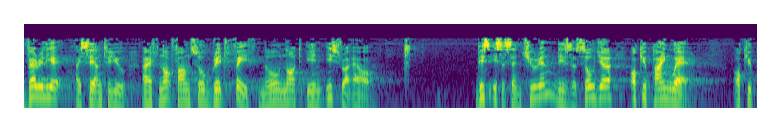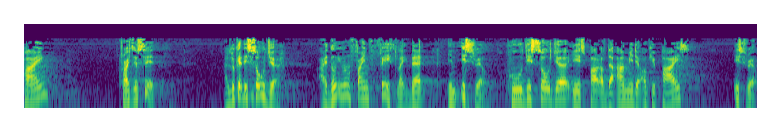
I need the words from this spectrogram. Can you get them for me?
Verily I say unto you, I have not found so great faith, no, not in Israel. This is a centurion, this is a soldier occupying where? Occupying, Christ said. I look at this soldier. I don't even find faith like that in Israel. Who this soldier is part of the army that occupies Israel.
